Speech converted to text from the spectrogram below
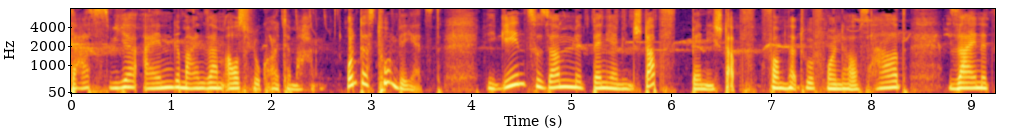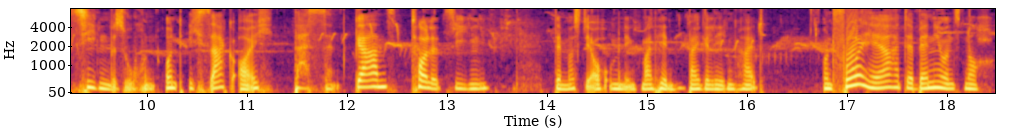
dass wir einen gemeinsamen Ausflug heute machen. Und das tun wir jetzt. Wir gehen zusammen mit Benjamin Stapf, Benny Stapf vom Naturfreundehaus Hart, seine Ziegen besuchen. Und ich sag euch, das sind ganz tolle Ziegen. Da müsst ihr auch unbedingt mal hin bei Gelegenheit. Und vorher hat der Benny uns noch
